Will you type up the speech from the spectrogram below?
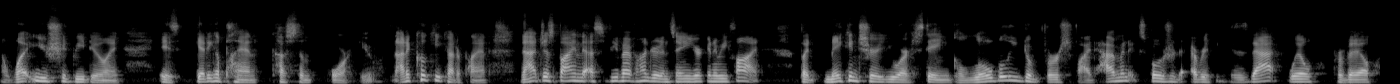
And what you should be doing is getting a plan custom for you, not a cookie cutter plan, not just buying the S&P 500 and saying you're going to be fine, but making sure you are staying globally diversified, having exposure to everything, because that will prevail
